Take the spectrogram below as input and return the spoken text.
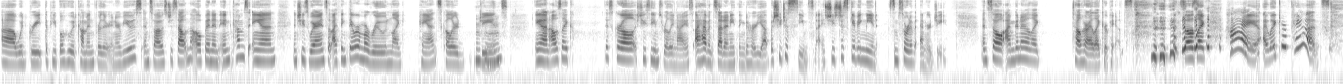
uh, would greet the people who would come in for their interviews. And so I was just out in the open, and in comes Anne, and she's wearing some, I think they were maroon, like pants, colored jeans. And I was like, this girl, she seems really nice. I haven't said anything to her yet, but she just seems nice. She's just giving me an, some sort of energy. And so I'm going to like tell her I like her pants. so I was like, "Hi, I like your pants."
